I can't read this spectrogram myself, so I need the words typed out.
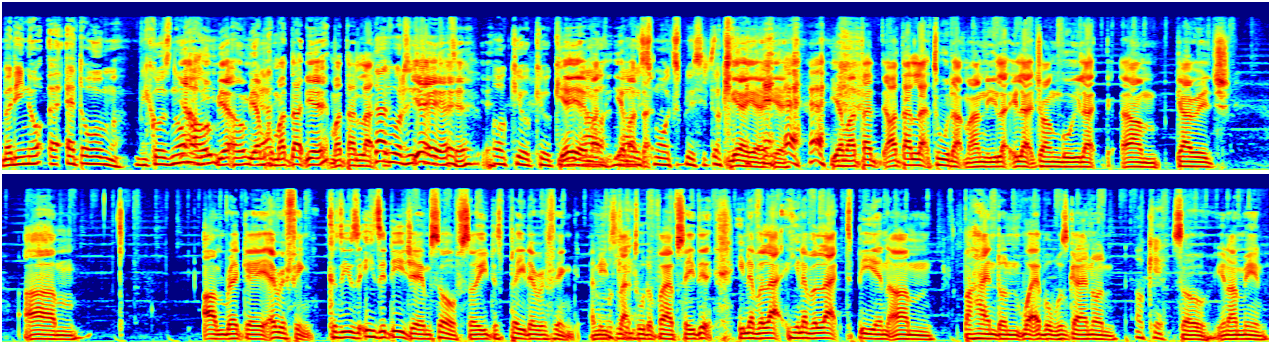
But you know, uh, at home because Yeah, home, yeah, home, yeah. My dad, yeah, my dad like That was it. yeah, yeah, yeah, yeah. Okay, okay, okay. Yeah, yeah, Now, my- yeah, now my it's dad- more explicit. Okay. yeah, yeah, yeah. yeah, my dad, my dad liked all that, man. He like, he liked jungle, he liked um, garage, um, um, reggae, everything. Because he's he's a DJ himself, so he just played everything, and he's Okay. liked all the vibes. So he did. He never liked. He never liked being um behind on whatever was going on. Okay. So you know what I mean.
